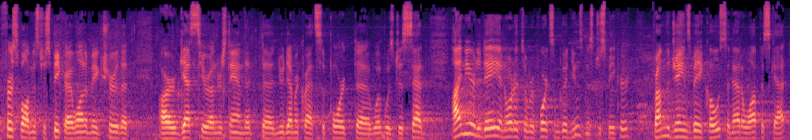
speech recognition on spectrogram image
First of all, Mr. Speaker, I want to make sure that our guests here understand that uh, New Democrats support uh, what was just said. I'm here today in order to report some good news, Mr. Speaker, from the James Bay coast and Attawapiskat.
